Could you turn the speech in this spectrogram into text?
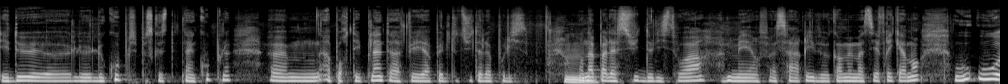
Les deux, euh, le, couple, parce que c'était un couple, euh, a porté plainte et a fait appel tout de suite à la police. Hmm. On n'a pas la suite de l'histoire, mais enfin, ça arrive quand même assez fréquemment, où,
